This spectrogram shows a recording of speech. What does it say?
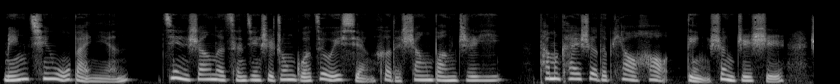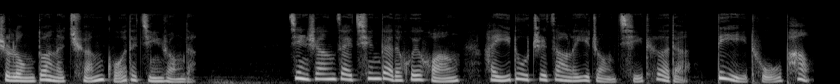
明清五百年。晋商呢，曾经是中国最为显赫的商帮之一。他们开设的票号鼎盛之时，是垄断了全国的金融的。晋商在清代的辉煌，还一度制造了一种奇特的地图炮。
